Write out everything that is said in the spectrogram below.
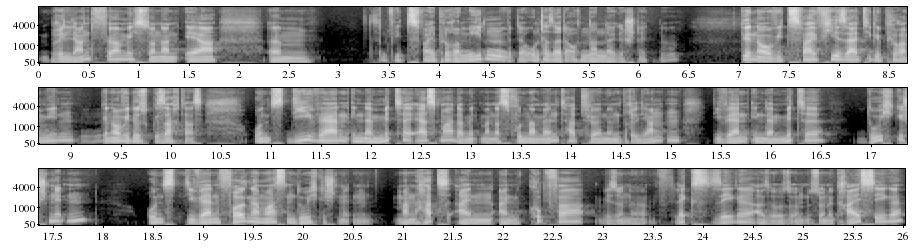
brillantförmig, sondern eher. Ähm, sind wie zwei Pyramiden mit der Unterseite aufeinander gesteckt. Ne? Genau, wie zwei vierseitige Pyramiden, mhm. genau wie du es gesagt hast. Und die werden in der Mitte erstmal, damit man das Fundament hat für einen Brillanten, die werden in der Mitte durchgeschnitten und die werden folgendermaßen durchgeschnitten. Man hat einen, einen Kupfer, wie so eine Flexsäge, also so, so eine Kreissäge.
